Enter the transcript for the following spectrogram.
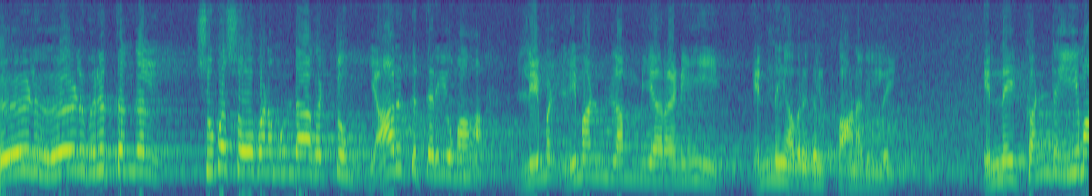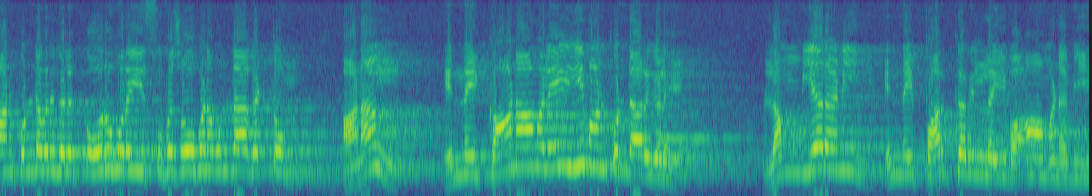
ஏழு ஏழு விருத்தங்கள் சுபசோபனம் உண்டாகட்டும். யாருக்கு தெரியுமா? லிமன் லிமன் லம் யரணி என்னை அவர்கள் காணவில்லை. என்னை கண்டு ஈமான் கொண்டவர்களுக்கு ஒரு முறை சுபசோபனம் உண்டாகட்டும். ஆனால் என்னை காணாமலே ஈமான் கொண்டார்களே. லம் எரணி என்னை பார்க்கவில்லை வாமனபி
